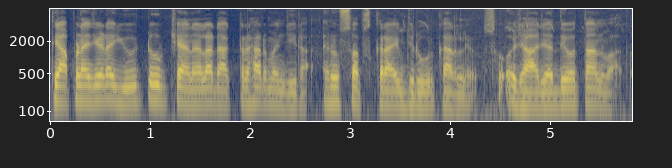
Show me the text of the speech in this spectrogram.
ਤੇ ਆਪਣਾ ਜਿਹੜਾ YouTube ਚੈਨਲ ਆ, ਡਾਕਟਰ ਹਰਮਨਜੀਰਾ ਇਹਨੂੰ ਸਬਸਕ੍ਰਾਈਬ ਜ਼ਰੂਰ ਕਰ ਲਿਓ। ਸੋ ਇਜਾਜ਼ਤ ਦਿਓ, ਧੰਨਵਾਦ।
